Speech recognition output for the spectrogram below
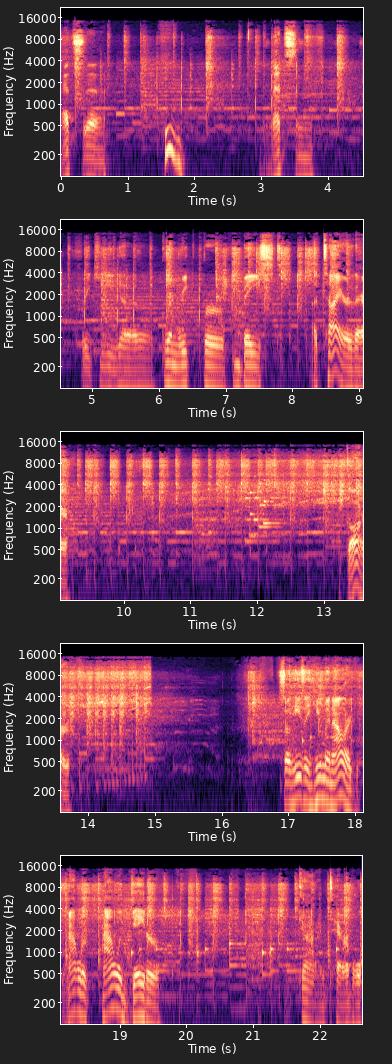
That's, uh... That's some freaky, uh, Grim Reaper-based attire there. Garth. So he's a human allig allig alligator. God, I'm terrible.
